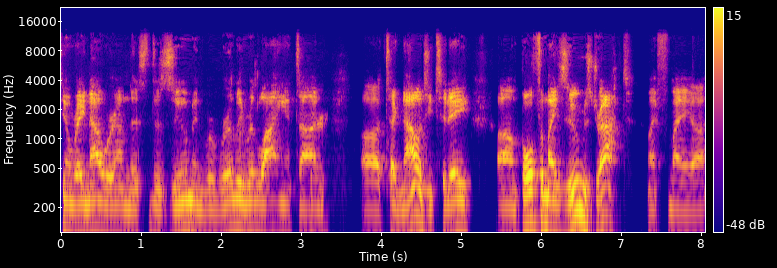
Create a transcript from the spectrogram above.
you know right now we're on this the zoom and we're really reliant on uh, technology today. Um, both of my zooms dropped my my uh,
